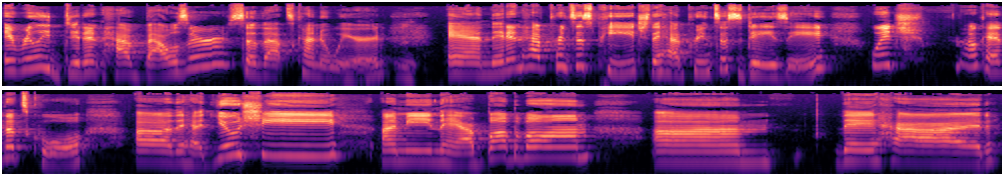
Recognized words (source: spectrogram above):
it really didn't have Bowser, so that's kind of weird. And they didn't have Princess Peach, they had Princess Daisy, which okay, that's cool. Uh, they had Yoshi. I mean, they had Bob-omb. Um, they had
